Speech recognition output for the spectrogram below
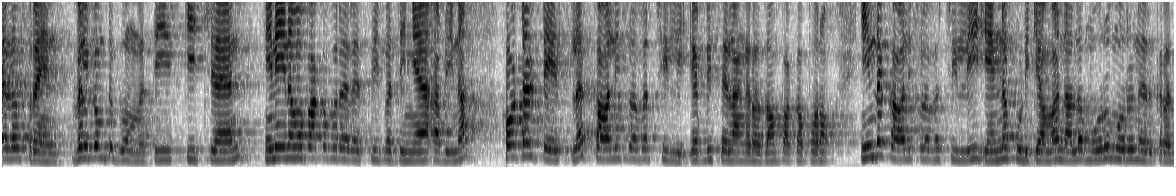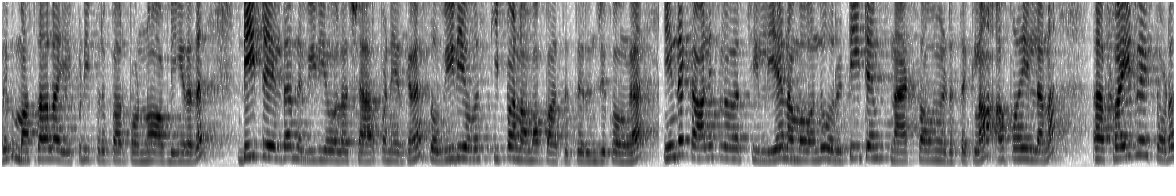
Hello friends welcome to Gomathi's kitchen இன்னைக்கு நம்ம பார்க்க போகிற ரெசிபி பார்த்தீங்க அப்படின்னா ஹோட்டல் டேஸ்ட்டில் காலிஃப்ளவர் சில்லி எப்படி செய்யலாங்கிறது தான் பார்க்க போகிறோம் இந்த காலிஃப்ளவர் சில்லி எண்ணெய் குடிக்காமல் நல்ல மொறு மொறுன்னு இருக்கிறதுக்கு மசாலா எப்படி ப்ரிப்பேர் பண்ணோம் அப்படிங்கிறத டீட்டெயில்டாக அந்த வீடியோவில் ஷேர் பண்ணியிருக்கிறேன். ஸோ வீடியோவை ஸ்கிப் பண்ணாமல் பார்த்து தெரிஞ்சுக்கோங்க. இந்த காலிஃப்ளவர் சில்லியை நம்ம வந்து ஒரு டீ டைம் ஸ்நாக்ஸாகவும் எடுத்துக்கலாம். அப்புறம் இல்லைன்னா ஃப்ரைட் ரைஸோட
